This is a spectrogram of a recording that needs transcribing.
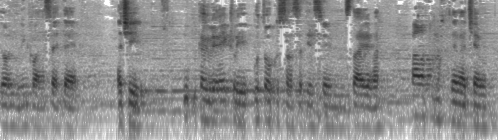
dovoljno linkova na sve te, znači, kako bi rekli, u toku sam sa tim svim stvarima. Hvala puno. Nema čemu.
